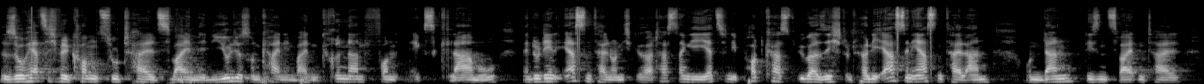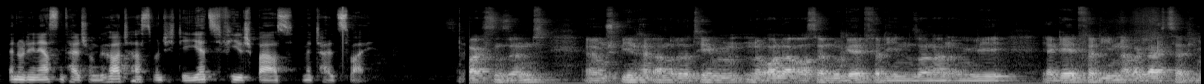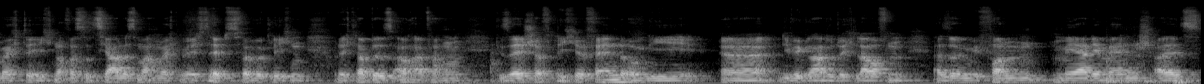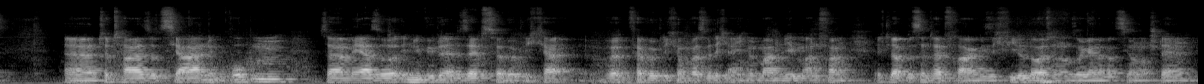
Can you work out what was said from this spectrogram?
So, herzlich willkommen zu Teil 2 mit Julius und Kai, den beiden Gründern von Exclamo. Wenn du den ersten Teil noch nicht gehört hast, dann geh jetzt in die Podcast-Übersicht und hör dir erst den ersten Teil an und dann diesen zweiten Teil. Wenn du den ersten Teil schon gehört hast, wünsche ich dir jetzt viel Spaß mit Teil 2. Erwachsen sind, ähm, spielen halt andere Themen eine Rolle, außer nur Geld verdienen, sondern irgendwie ja, Geld verdienen, aber gleichzeitig möchte ich noch was Soziales machen, möchte mich selbst verwirklichen. Und ich glaube, das ist auch einfach eine gesellschaftliche Veränderung, die, äh, die wir gerade durchlaufen. Also irgendwie von mehr dem Mensch als äh, total sozialen Gruppen, sondern mehr so individuelle Selbstverwirklichung. Was will ich eigentlich mit meinem Leben anfangen? Ich glaube, das sind halt Fragen, die sich viele Leute in unserer Generation auch stellen.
